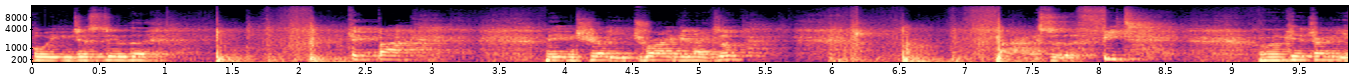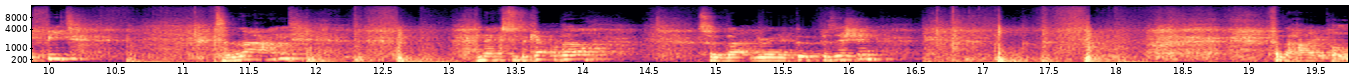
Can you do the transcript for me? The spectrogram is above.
Or you can just do the kick back, making sure you drive your legs up. Bang, so the feet. Okay, try and get your feet to land next to the kettlebell so that you're in a good position for the high pull.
